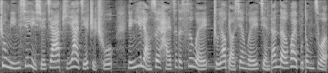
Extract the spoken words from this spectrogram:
著名心理学家皮亚杰指出，零一两岁孩子的思维主要表现为简单的外部动作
